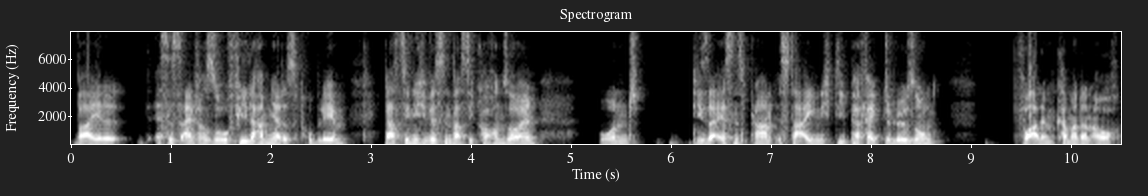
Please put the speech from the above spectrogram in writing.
weil es ist einfach so, viele haben ja das Problem, dass sie nicht wissen, was sie kochen sollen. Und dieser Essensplan ist da eigentlich die perfekte Lösung. Vor allem kann man dann auch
